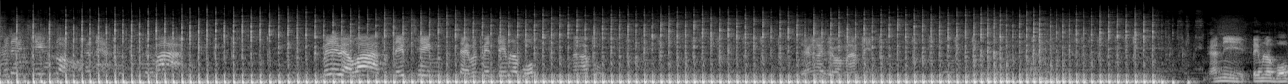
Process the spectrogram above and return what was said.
ไม่ได้เช็คหรอกนะเนี่ยแต่ว่า ไม่ได้แบบว่าสเต็ปเชงแต่มันเป็นเต็มระบบนะครับผมเสียงอาจจะประมาณนี้ อันนี้เต็มระบบ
